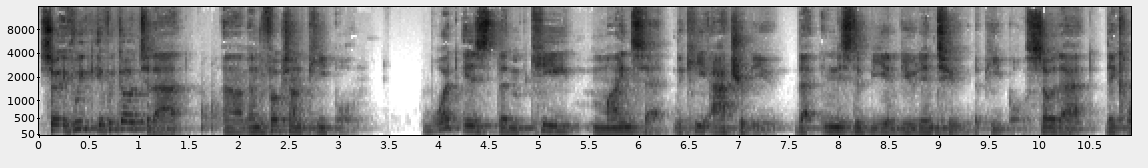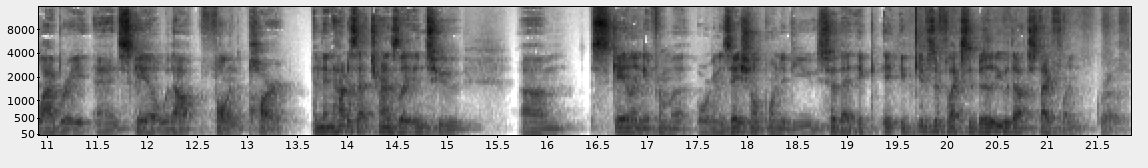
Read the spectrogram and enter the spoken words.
So if we if we go to that um, and we focus on people, what is the key mindset, the key attribute that needs to be imbued into the people so that they collaborate and scale without falling apart? And then how does that translate into um, scaling it from an organizational point of view so that it, it, it gives the flexibility without stifling growth?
